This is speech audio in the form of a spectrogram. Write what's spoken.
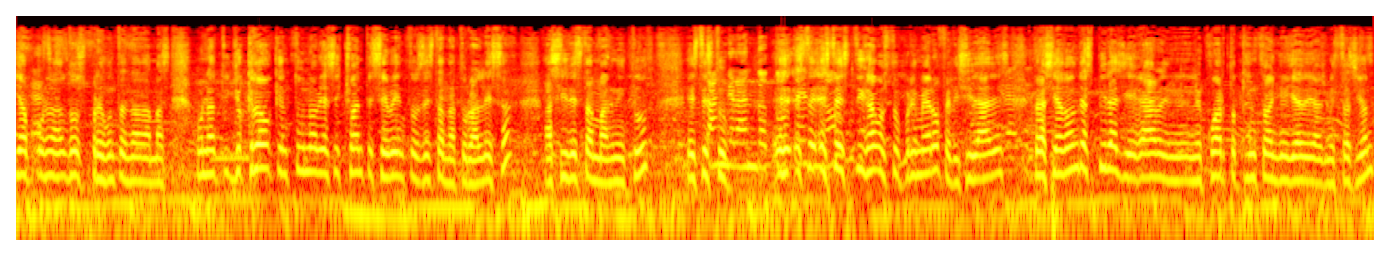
Ya por unas dos preguntas nada más. Una, yo creo que tú no habías hecho antes eventos de esta naturaleza, así de esta magnitud. Este Tan es tu, grandototes, este, ¿no? este es, digamos, tu primero. Felicidades. Gracias. Pero ¿hacia dónde aspiras llegar en, en el cuarto, quinto año ya de administración?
